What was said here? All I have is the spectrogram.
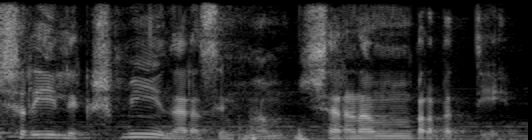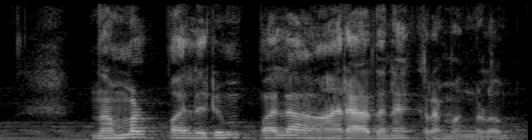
ശ്രീ ലക്ഷ്മി നരസിംഹം ശരണം പ്രപത്തി നമ്മൾ പലരും പല ആരാധനാക്രമങ്ങളും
